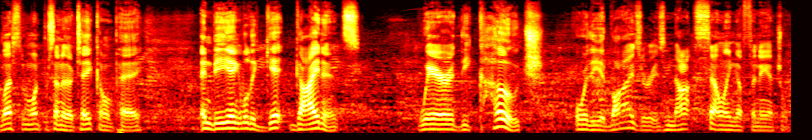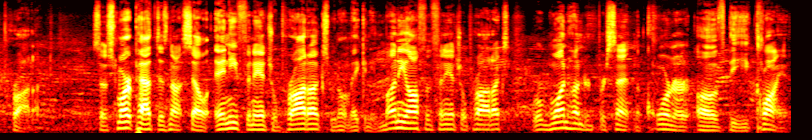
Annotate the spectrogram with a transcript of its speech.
less than 1% of their take home pay, and being able to get guidance where the coach or the advisor is not selling a financial product. So SmartPath does not sell any financial products. We don't make any money off of financial products. We're 100% in the corner of the client.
